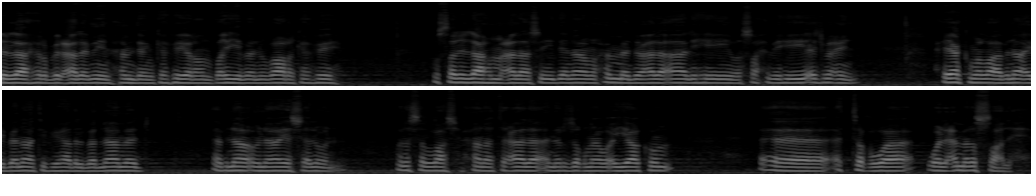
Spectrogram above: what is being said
لله رب العالمين حمدا كثيرا طيبا مباركا فيه. وصل اللهم على سيدنا محمد وعلى آله وصحبه أجمعين. حياكم الله أبنائي بناتي في هذا البرنامج. أبناؤنا يسألون. ونسأل الله سبحانه وتعالى أن يرزقنا وإياكم آه، التقوى والعمل الصالح.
